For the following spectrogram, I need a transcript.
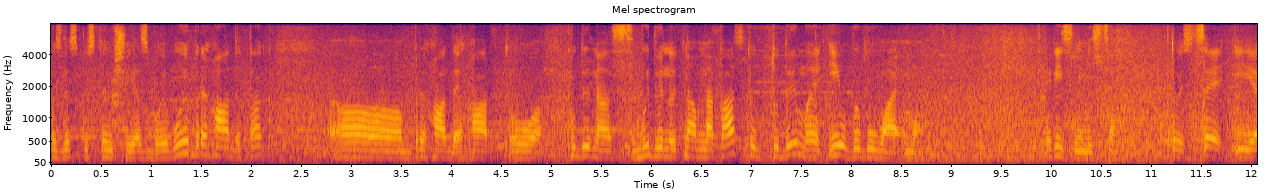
у зв'язку з тим, що я з бойової бригади, так, е, бригади ГАРД, то куди нас видвинуть нам наказ, туди ми і вибуваємо. Різні місця. Тобто це і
